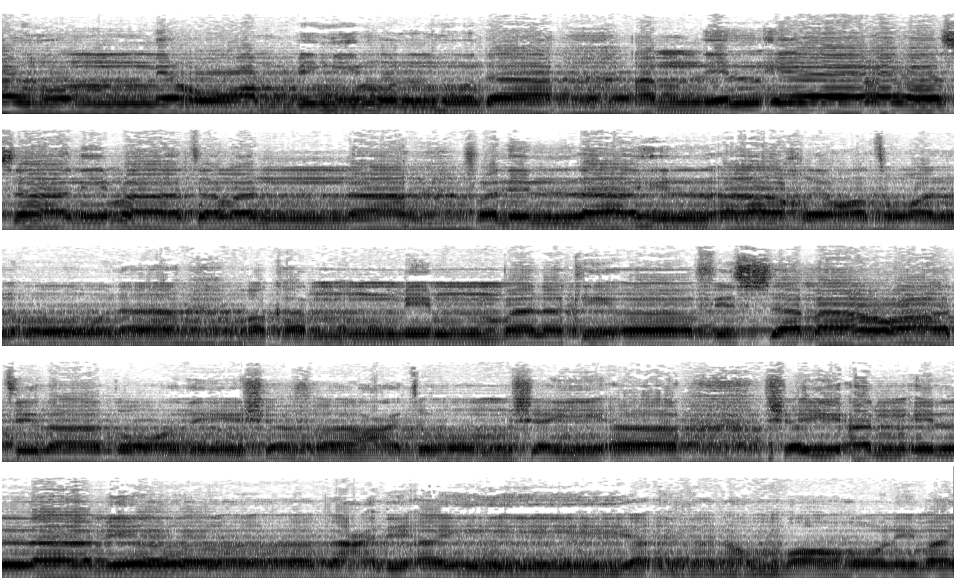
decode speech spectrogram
جاءهم من ربهم الهدى أم للإنسان ما تمنى فلله الآخرة والأولى وكم من ملك في السماوات لا تغني شفاعتهم شيئا شيئا إلا من بعد أن يأذن الله لمن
